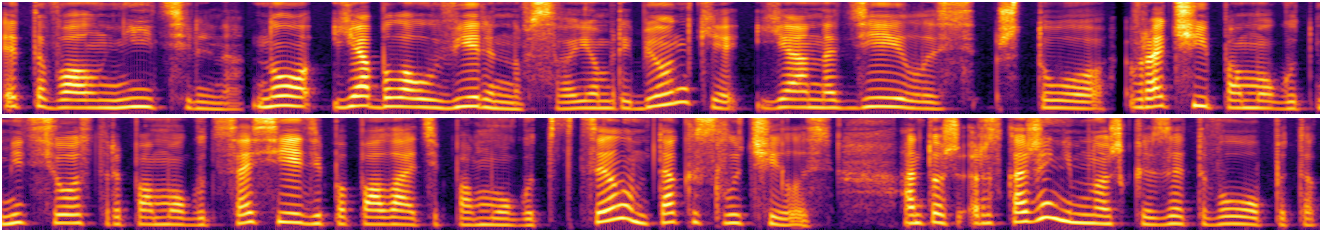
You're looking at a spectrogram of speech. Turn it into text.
это волнительно. Но я была уверена в своем ребенке. Я надеялась, что врачи помогут, медсестры помогут, соседи по палате помогут. В целом так и случилось. Антош, расскажи немножко из этого опыта.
